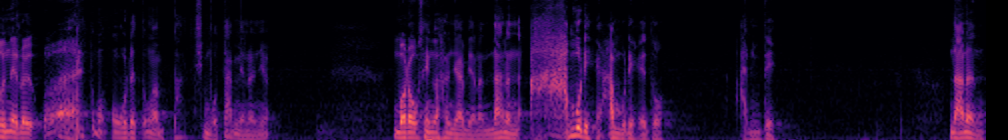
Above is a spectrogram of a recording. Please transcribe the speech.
은혜를 오랫동안, 오랫동안 받지 못하면은요 뭐라고 생각하냐면은 나는 아무리 해 아무리 해도 안 돼. 나는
